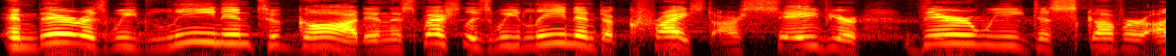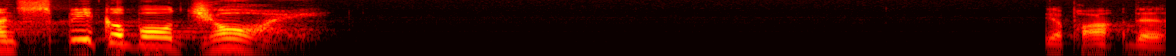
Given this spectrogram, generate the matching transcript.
And there, as we lean into God, and especially as we lean into Christ, our Savior, there we discover unspeakable joy. The, the,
